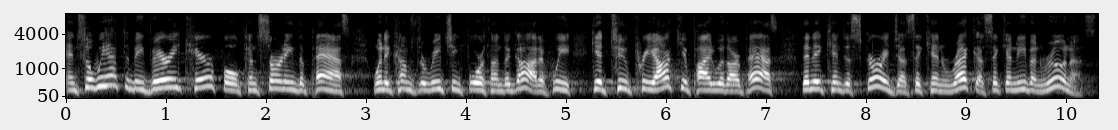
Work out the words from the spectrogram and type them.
And so we have to be very careful concerning the past when it comes to reaching forth unto God. If we get too preoccupied with our past, then it can discourage us, it can wreck us, it can even ruin us.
